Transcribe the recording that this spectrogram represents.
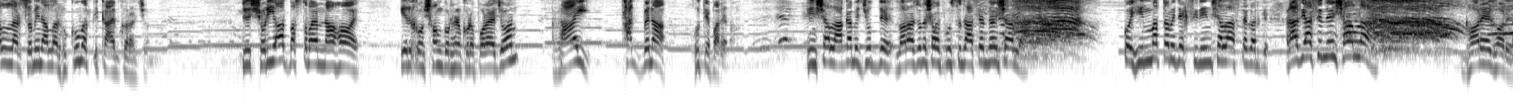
আল্লাহর জমিন, আল্লাহর হুকুমতকে কায়েম করার জন্য। যদি শরিয়াত বাস্তবায়ন না হয়, এরকম সংগঠনের কোনো প্রয়োজন রাই থাকবে না, হতে পারে না। ইনশাল্লাহ আগামী যুদ্ধে লড়ার জন্য সবাই প্রস্তুত আছেন ইনশাল্লাহ কই হিম্মত তো আমি দেখছি ইনশাল্লাহ আসতে করকে রাজি আছেন ইনশাল্লাহ ঘরে ঘরে।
